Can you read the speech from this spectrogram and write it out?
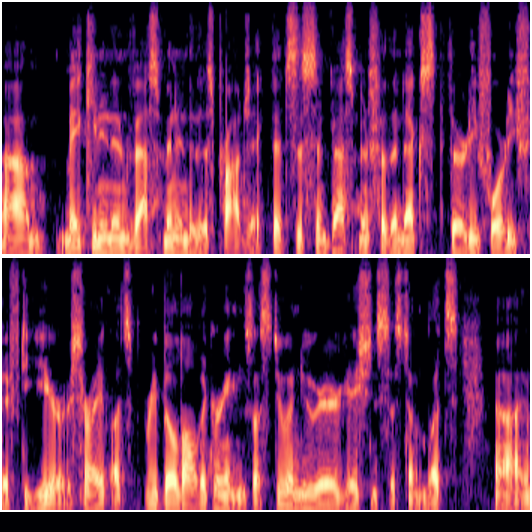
um, making an investment into this project. That's this investment for the next 30, 40, 50 years, right? Let's rebuild all the greens. Let's do a new irrigation system. Let's uh,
